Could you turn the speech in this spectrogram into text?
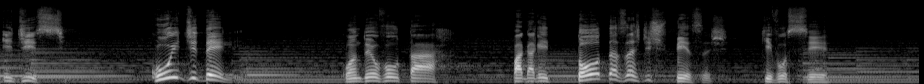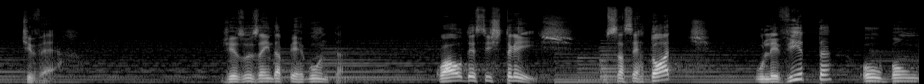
e disse: Cuide dele. Quando eu voltar, pagarei todas as despesas que você tiver. Jesus ainda pergunta: qual desses três? O sacerdote, o levita ou o bom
